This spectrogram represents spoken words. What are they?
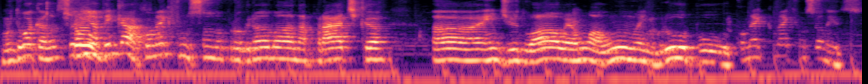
Muito bacana. Soninha, vem cá, como é que funciona o programa na prática? Uh, é individual, é um a um, é em grupo? Como é, como é que funciona isso?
